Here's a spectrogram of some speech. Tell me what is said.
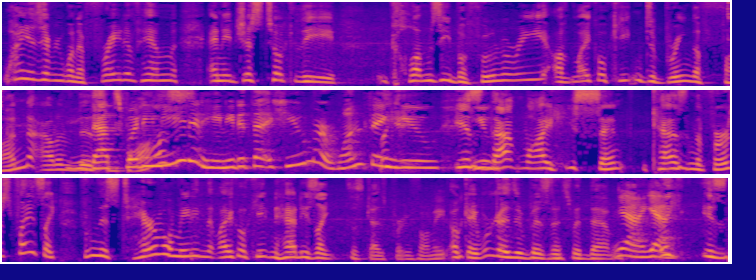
why is everyone afraid of him? And it just took the clumsy buffoonery of Michael Keaton to bring the fun out of this. That's what he needed. He needed that humor. One thing Like, you is you, that why he sent Kaz in the first place? Like from this terrible meeting that Michael Keaton had, he's like, "This guy's pretty funny. Okay, we're going to do business with them." Yeah, yeah. Like, is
